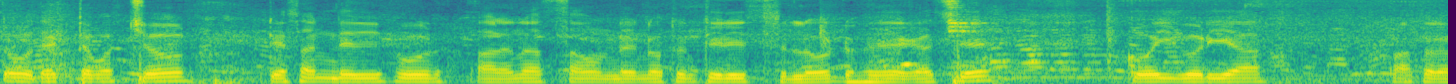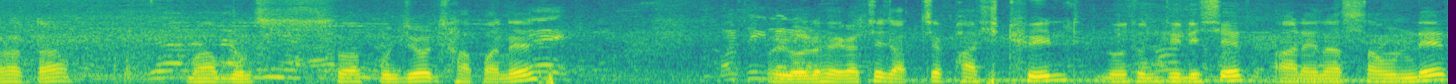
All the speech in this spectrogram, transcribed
তো দেখতে পাচ্ছ, স্টেশন দেবীপুর আরেনা সাউন্ডের নতুন তিরিশ লোড হয়ে গেছে। কৈগড়িয়া, পাথরঘাটা, মা মনসা পুজো, ঝাপানে লোড হয়ে গেছে। যাচ্ছে ফার্স্ট ফিল্ড নতুন তিরিশের আরেনা সাউন্ডের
